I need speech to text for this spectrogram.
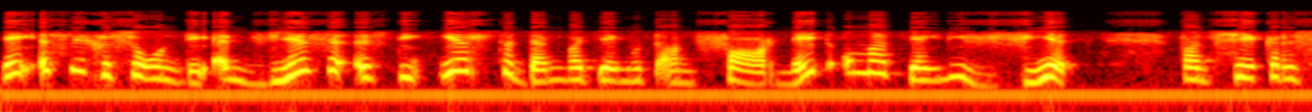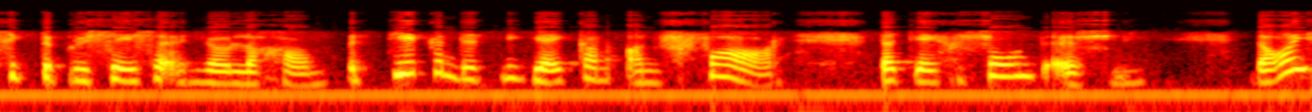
Jy is nie gesond nie. In wese is die eerste ding wat jy moet aanvaar net omdat jy nie weet van sekere siekteprosesse in jou liggaam beteken dit nie jy kan aanvaar dat jy gesond is nie. Daai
